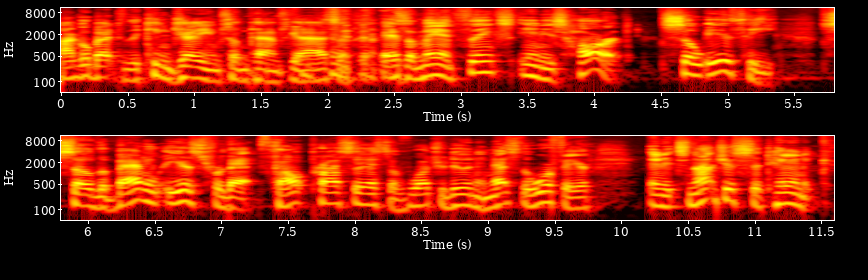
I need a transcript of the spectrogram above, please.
I go back to the King James sometimes, guys. As a man thinks in his heart, so is he. So the battle is for that thought process of what you're doing, and that's the warfare. And it's not just satanic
